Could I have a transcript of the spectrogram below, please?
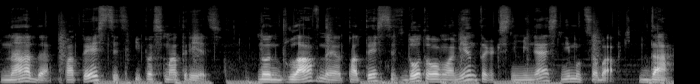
Надо потестить и посмотреть. Но главное потестить до того момента, как с меня снимутся бабки. Да,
